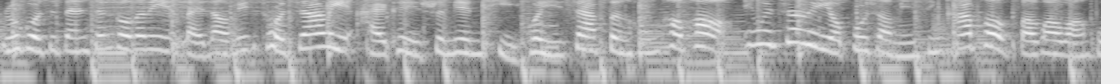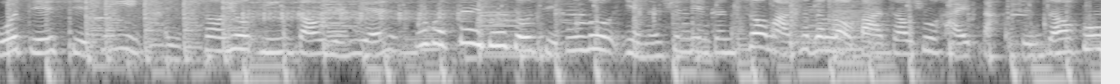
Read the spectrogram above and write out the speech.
如果是单身狗的你，来到 Victor 家里，还可以顺便体会一下粉红泡泡，因为这里有不少明星 couple，包括王伯杰、谢欣颖，还有赵又廷、高圆圆。如果再多走几步路，也能顺便跟赵马克的老爸赵树海打声招呼。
